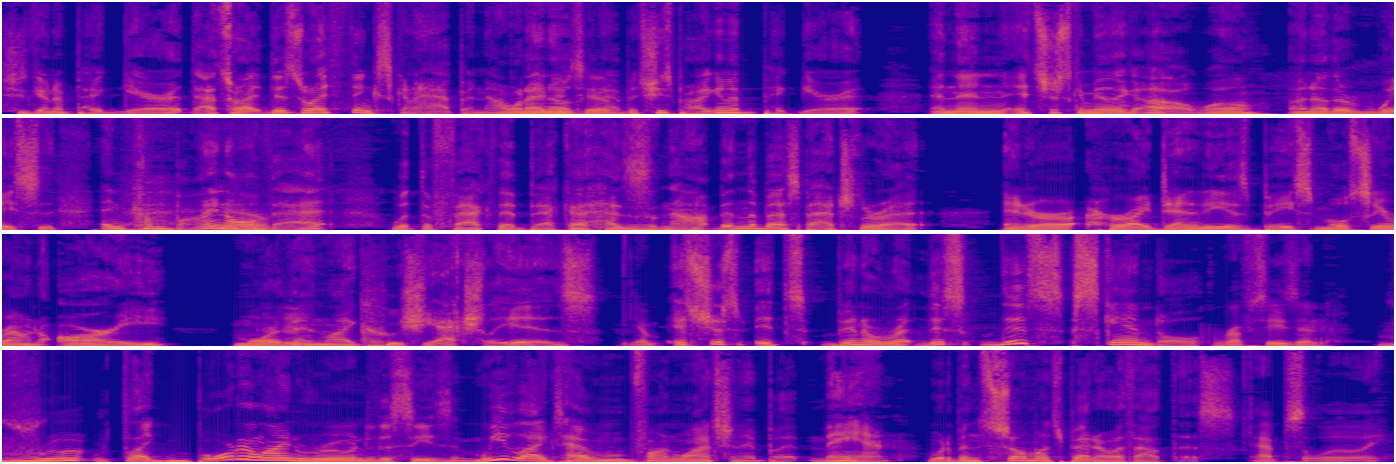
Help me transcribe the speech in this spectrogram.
She's going to pick Garrett. That's what I, this is what I think's going to happen. Now, what I, I know is going to happen. She's probably going to pick Garrett, and then it's just going to be like, oh, well, another wasted. And combine all that with the fact that Becca has not been the best bachelorette, and her her identity is based mostly around Arie more than like who she actually is. Mm-hmm. Yep. It's just it's been a re- this this scandal Rough season. ru- like borderline ruined the season. We liked having fun watching it, but man, would have been so much better without this. Absolutely.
